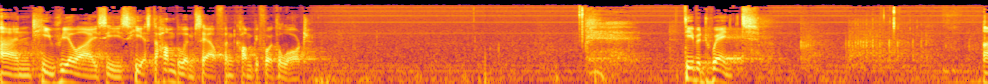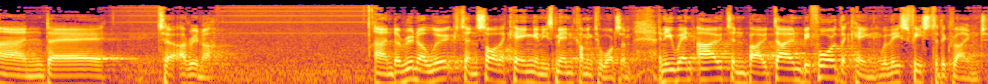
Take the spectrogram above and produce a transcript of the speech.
And he realizes he has to humble himself and come before the Lord. David went and uh, to Araunah. And Araunah looked and saw the king and his men coming towards him. And he went out and bowed down before the king with his face to the ground.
